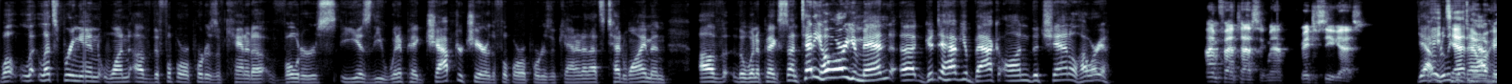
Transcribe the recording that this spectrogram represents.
Well, let, us bring in one of the Football Reporters of Canada voters. He is the Winnipeg chapter chair of the Football Reporters of Canada. That's Ted Wyman of the Winnipeg Sun. Teddy, how are you, man? Uh, good to have you back on the channel. How are you? I'm fantastic, man. Great to see you guys. Yeah, hey, really Ted, good to have you,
